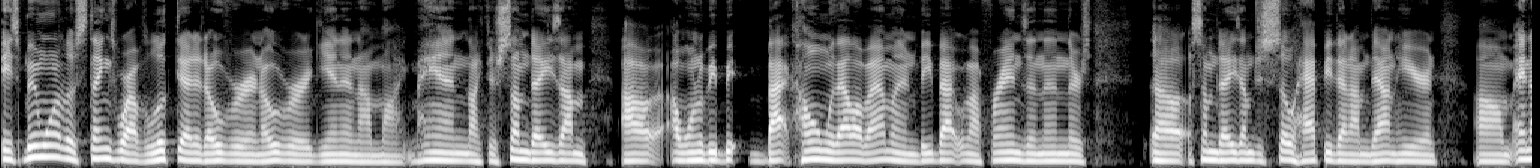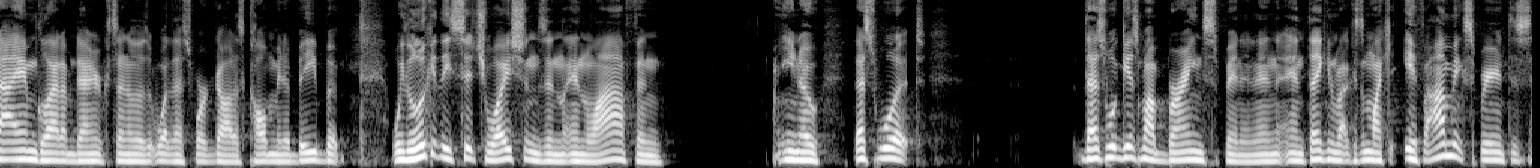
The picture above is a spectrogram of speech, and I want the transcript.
it's been one of those things where I've looked at it over and over again, and I'm like, man, like there's some days I'm I, I want to be back home with Alabama and be back with my friends, and then there's uh, some days I'm just so happy that I'm down here, and um, and I am glad I'm down here because I know that what that's where God has called me to be. But we look at these situations in in life, and you know that's what that's what gets my brain spinning and, and thinking about because I'm like, if I'm experiencing this,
